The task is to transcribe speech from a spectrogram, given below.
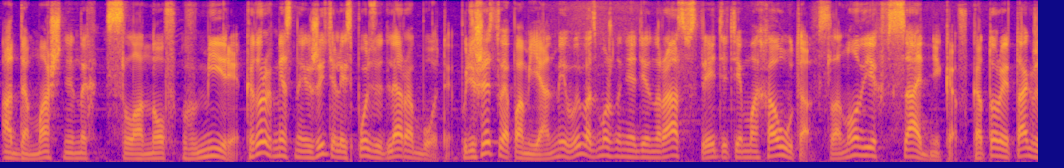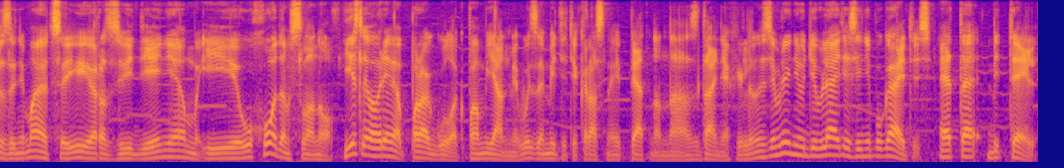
одомашненных слонов в мире, которых местные жители используют для работы. Путешествуя по Мьянме, вы, возможно, не один раз встретите махаутов, слоновьих всадников, которые также занимаются и разведением, и уходом слонов. Если во время прогулок по Мьянме вы заметите красные пятна на зданиях или на земле, не удивляйтесь и не пугайтесь. Это битель,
